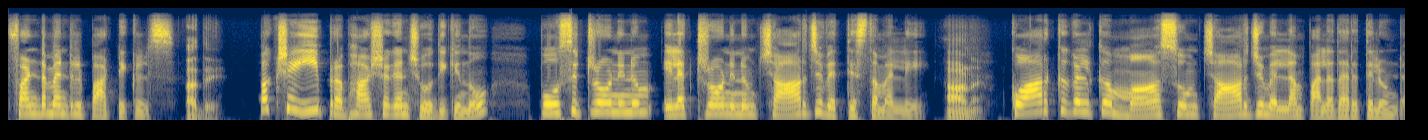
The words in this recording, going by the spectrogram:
ഫണ്ടമെന്റൽ പാർട്ടിക്കിൾസ്. അതെ. പക്ഷേ ഈ പ്രഭാഷകൻ ചോദിക്കുന്നു പോസിട്രോണിനും ഇലക്ട്രോണിനും ചാർജ് വ്യത്യസ്തമല്ലേ? ആണ്. ക്വാർക്കുകൾക്ക് മാസും ചാർജുമെല്ലാം പലതരത്തിലുണ്ട്.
